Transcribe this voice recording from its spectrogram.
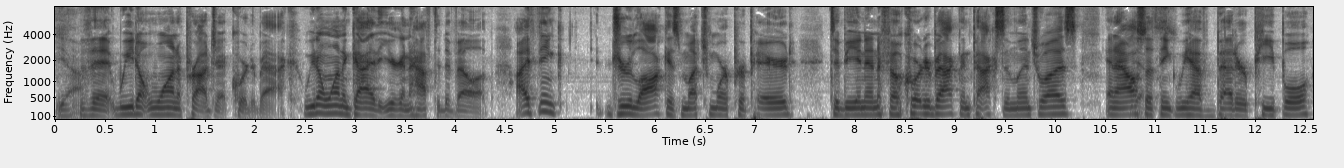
Yeah. that we don't want a project quarterback. We don't want a guy that you're going to have to develop. I think Drew Lock is much more prepared to be an NFL quarterback than Paxton Lynch was, and I also Yes. think we have better people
